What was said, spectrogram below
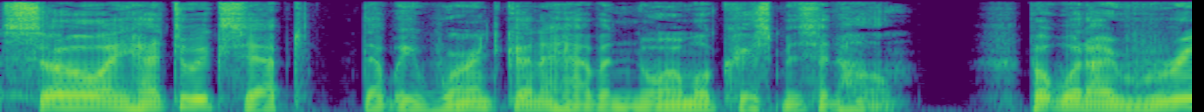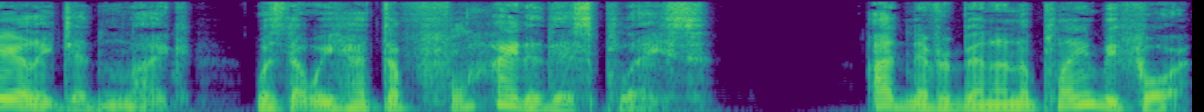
So I had to accept that we weren't going to have a normal Christmas at home. But what I really didn't like was that we had to fly to this place. I'd never been on a plane before,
